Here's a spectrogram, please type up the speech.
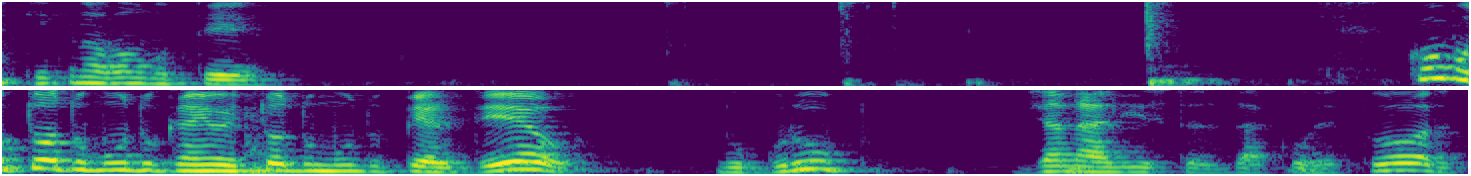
o que, que nós vamos ter? Como todo mundo ganhou e todo mundo perdeu no grupo de analistas da corretora,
